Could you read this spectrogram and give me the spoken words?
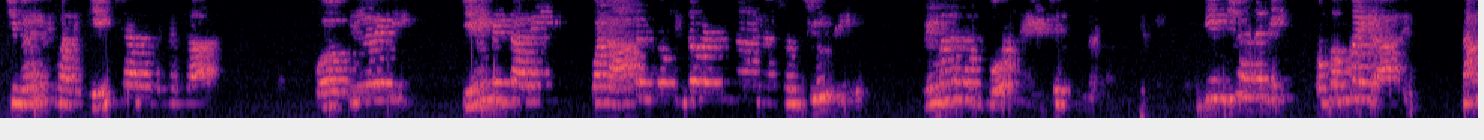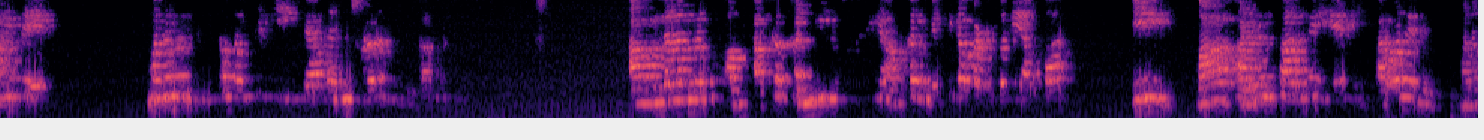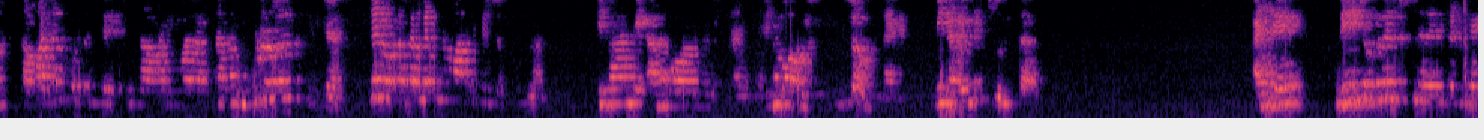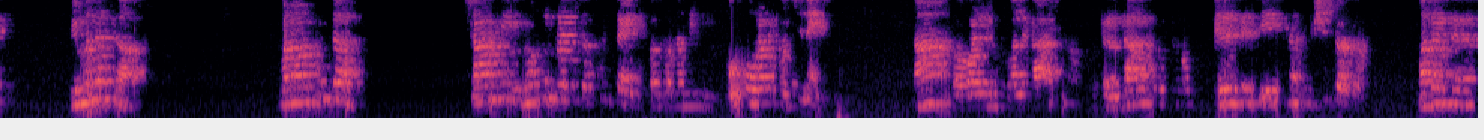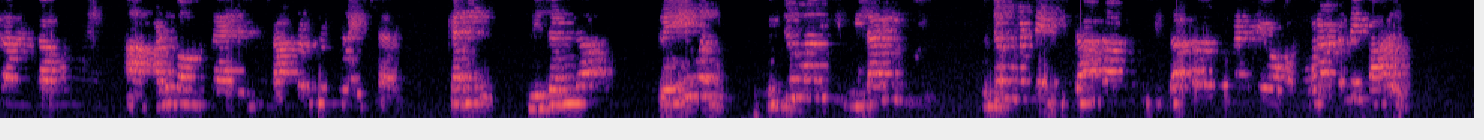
చివరికి వాళ్ళకి ఏం చేయాలో తెలియక పిల్లలకి ఏం పెట్టాలి? వాళ్ళ ఆకలితో కింద పడుతున్నారని అసలు చూసి మిమ్మల్ని బోర్ని చేస్తున్నారు ఈ విషయాలని ఒక అమ్మాయి రాసి నాకైతే మనం ఇంతమందికి పేదలను చూడగలుగుతున్నాం ఆ పిల్లలందరూ అక్క కన్నీళ్ళు చూసి అక్కను గట్టిగా పట్టుకొని అక్క ఈ మా పడవలు తాగితే ఏమి? పర్వాలేదు. మనం సమాజం కోసం చేస్తున్నామని వాళ్ళ చాలా మూడు రోజులు తిరిగారు. నేను ఒక సంఘటన మాత్రమే చెప్తున్నాను. ఇలాంటి అనుభవాలు వస్తాయి. అనుభవాలు ఇంట్లో ఉన్నాయి. మీరు అవన్నీ చూస్తారు. అంటే నేను చెప్పదలుచుకున్నది ఏంటంటే విమలంగా మనం అనుకుంటాం శాంతి నోబెల్ ప్రజలు వస్తుంటాయి కొంతమందికి. ఒక్కో వాళ్ళకి వచ్చినాయి. వాళ్ళు వాళ్ళకి రాసిన గ్రంథాలతో ఏదైతే చేసిన కృషితో మదర్ తెరసా అంటాము. ఆ అడుబాబు తయారు చేసిన రాష్ట్రంలో కూడా ఇచ్చారు. కానీ నిజంగా ప్రేమను ఉద్యమానికి మిలాయించి ఉద్యమం అంటే సిద్ధాంతాలను సిద్ధాంతాలతో నడిచే ఒక పోరాటమే కాదు.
